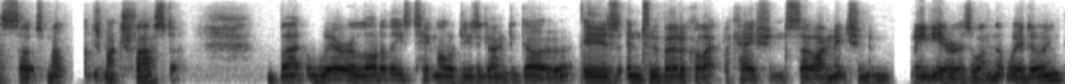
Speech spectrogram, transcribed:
so it's much, much faster. But where a lot of these technologies are going to go is into vertical applications. So I mentioned media is one that we're doing.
